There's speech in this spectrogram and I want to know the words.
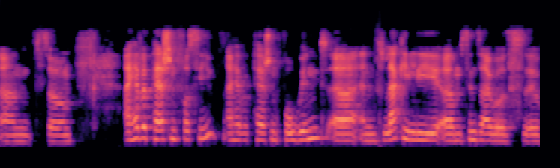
and so I have a passion for sea. I have a passion for wind, uh, and luckily, um, since I was uh,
